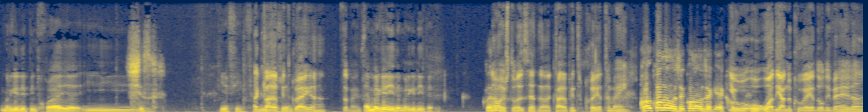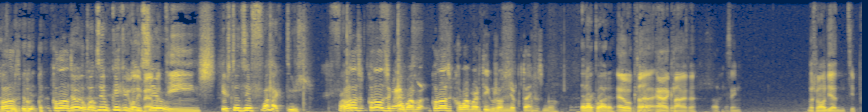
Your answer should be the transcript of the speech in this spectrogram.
Margarida Pinto Correia e. Jesus. E enfim. A Clara Pinto Correia. também. A Margarida, a Margarida. Claro. Não, eu estou a dizer, a Clara Pinto Correia também. Qual, qual delas é, qual delas é, é E o, o, o Adiano Correia de Oliveira. Qual delas, qual, qual delas não, eu estou a dizer o que é que e aconteceu. Martins. Eu estou a dizer factos. Qual delas é que roubava, qual delas é que roubava artigos ao New York Times, não? Era a Clara. É o Clara, era a Clara. Ok. Sim. Mas olha, tipo,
